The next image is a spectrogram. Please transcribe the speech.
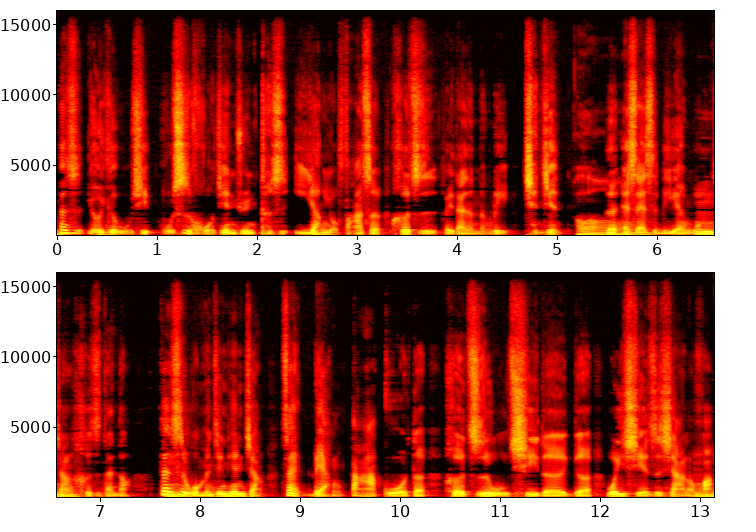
但是有一个武器不是火箭军，可是一样有发射核子飞弹的能力，潜舰哦，那 SSBN 我们讲核子弹道。但是我们今天讲，在两大国的核子武器的一个威胁之下的话，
